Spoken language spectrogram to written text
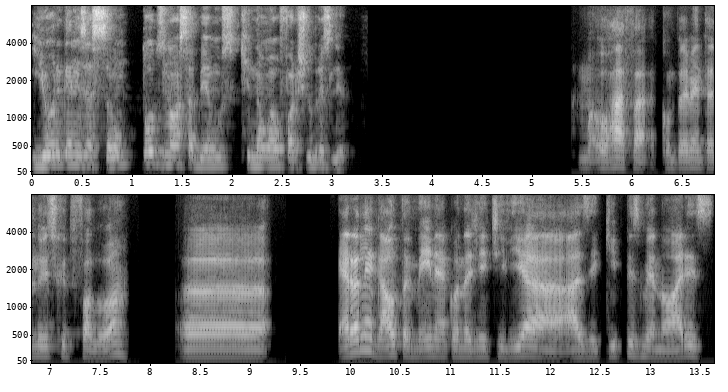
E organização, todos nós sabemos que não é o forte do brasileiro. O Rafa, complementando isso que tu falou, uh, era legal também, né, quando a gente via as equipes menores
